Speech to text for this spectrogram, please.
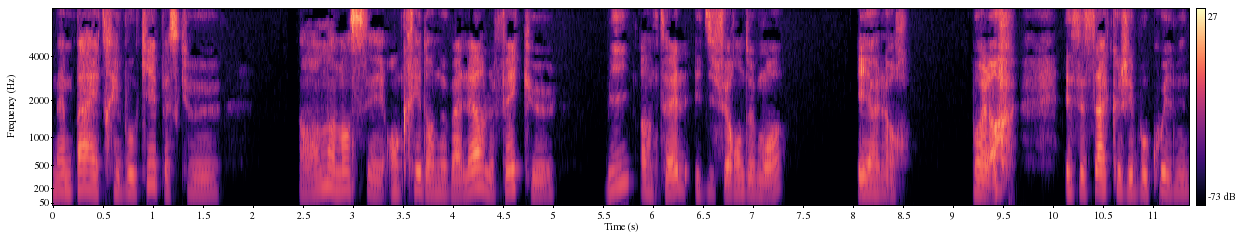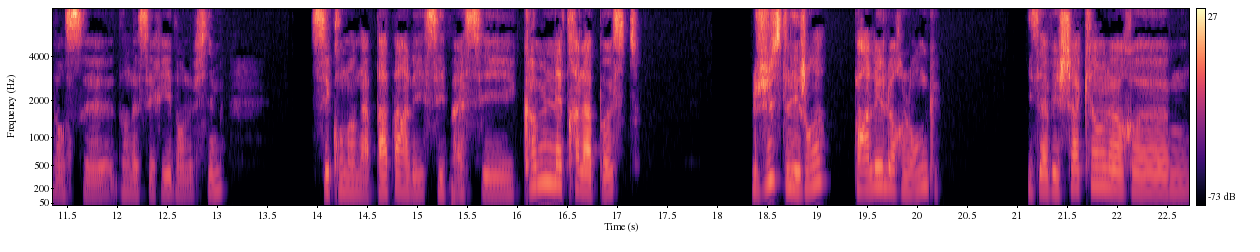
même pas être évoqué parce que normalement maintenant c'est ancré dans nos valeurs le fait que oui, un tel est différent de moi, et alors? Voilà. Et c'est ça que j'ai beaucoup aimé dans, ce, dans la série et dans le film, c'est qu'on n'en a pas parlé, c'est passé comme une lettre à la poste. Juste les gens parlaient leur langue, ils avaient chacun leur, euh,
